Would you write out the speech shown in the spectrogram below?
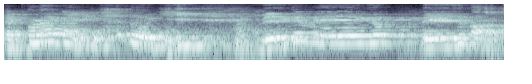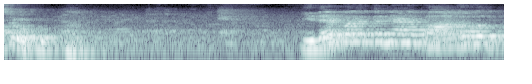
എപ്പോഴാ കഴിയുക നോക്കി. വേഗം വേഗം പേജ് പറിച്ചു നോക്കും. ഇതേപോലെ തന്നെയാണ് ഭാഗവതം.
